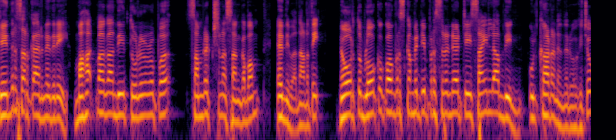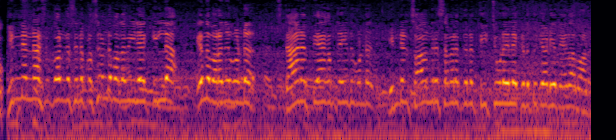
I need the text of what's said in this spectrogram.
കേന്ദ്ര സർക്കാരിനെതിരെ മഹാത്മാഗാന്ധി തൊഴിലുറപ്പ് സംരക്ഷണ സംഗമം എന്നിവ നടത്തി. North block Congress committee president T Sain Labdeen ഉദ്ഘാടനം നിർവഹിച്ചു. ഇന്ത്യൻ നാഷണൽ കോൺഗ്രസിന്റെ പ്രസിഡന്റ് പദവിയിലേക്കില്ല എന്ന് പറഞ്ഞുകൊണ്ട് സ്ഥാനത്യാഗം ചെയ്തുകൊണ്ട് ഇന്ത്യൻ സ്വാതന്ത്ര്യ സമരത്തിന്റെ തീച്ചുളയിലേക്ക് എടുത്തു ചാടിയ നേതാവാണ്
